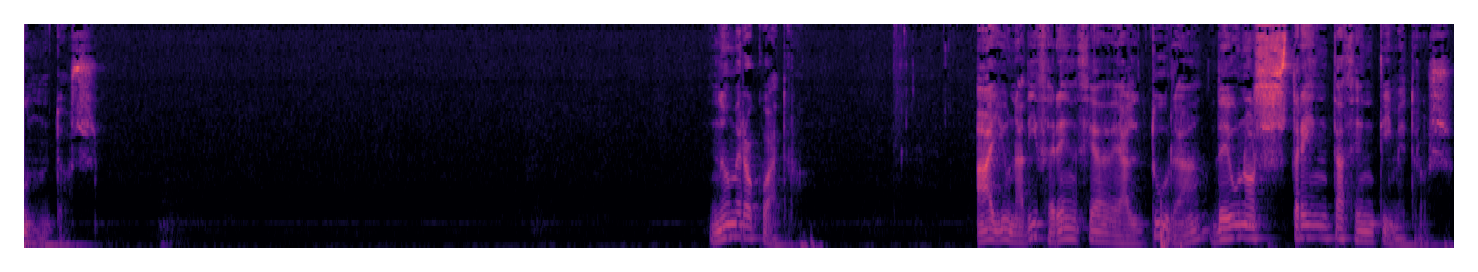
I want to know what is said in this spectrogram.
Juntos. Número 4. Hay una diferencia de altura de unos 30 centímetros.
